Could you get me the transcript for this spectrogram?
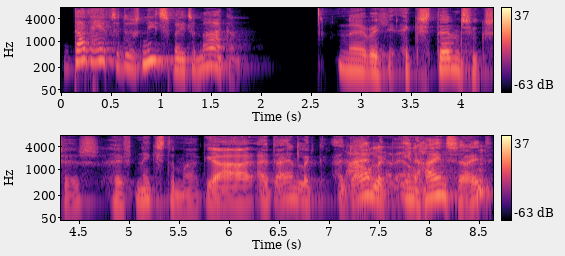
dat heeft er dus niets mee te maken. Nee, weet je, extern succes heeft niks te maken. Ja, uiteindelijk, uiteindelijk Nou, jawel. in hindsight,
